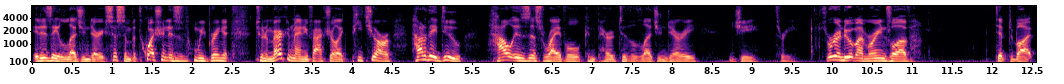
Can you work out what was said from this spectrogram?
it is a legendary system. But the question is, when we bring it to an American manufacturer like PTR, how do they do? How is this rifle compared to the legendary G3? So we're gonna do what my Marines love, tip to butt.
